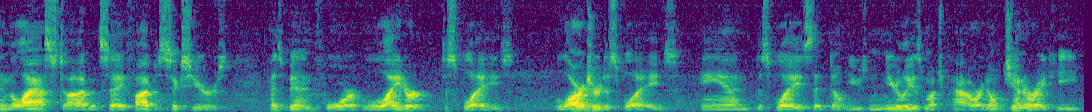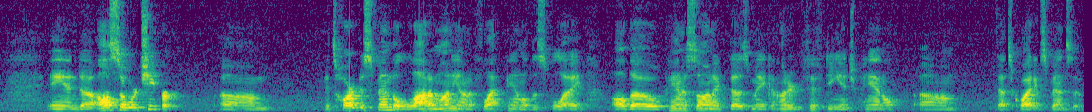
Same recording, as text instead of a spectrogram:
in the last, I would say, five to six years has been for lighter displays, larger displays, and displays that don't use nearly as much power, don't generate heat, and uh, also are cheaper. Um, it's hard to spend a lot of money on a flat panel display, although Panasonic does make a 150 inch panel. Um, that's quite expensive.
